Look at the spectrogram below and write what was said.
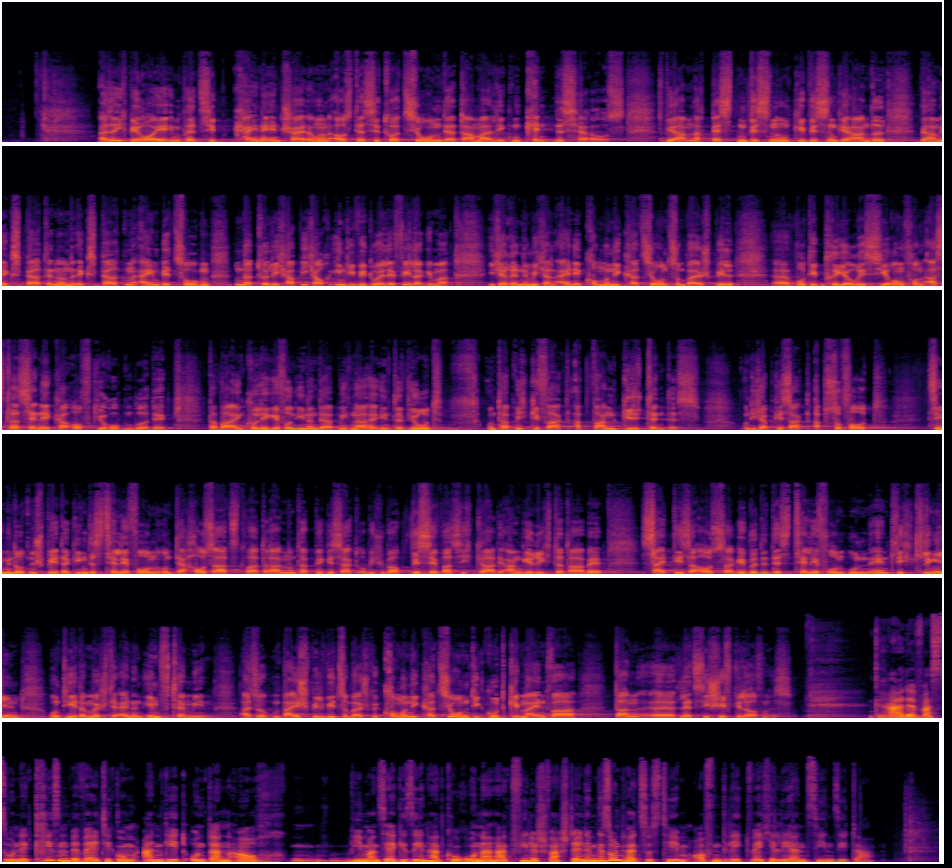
Also ich bereue im Prinzip keine Entscheidungen aus der Situation der damaligen Kenntnis heraus. Wir haben nach bestem Wissen und Gewissen gehandelt. Wir haben Expertinnen und Experten einbezogen. Und natürlich habe ich auch individuelle Fehler gemacht. Ich erinnere mich an eine Kommunikation zum Beispiel, äh, wo die Priorisierung von AstraZeneca aufgehoben wurde. Da war ein Kollege von Ihnen, der hat mich nachher interviewt und hat mich gefragt, ab wann gilt denn das? Und ich habe gesagt, ab sofort. Zehn Minuten später ging das Telefon und der Hausarzt war dran und hat mir gesagt, ob ich überhaupt wisse, was ich gerade angerichtet habe. Seit dieser Aussage würde das Telefon unendlich klingeln und jeder möchte einen Impftermin. Also ein Beispiel wie zum Beispiel Kommunikation, die gut gemeint war, dann äh, letztlich schiefgelaufen ist. Gerade was so eine Krisenbewältigung angeht und dann auch, wie man es ja gesehen hat, Corona hat viele Schwachstellen im Gesundheitssystem offengelegt. Welche Lehren ziehen Sie da?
